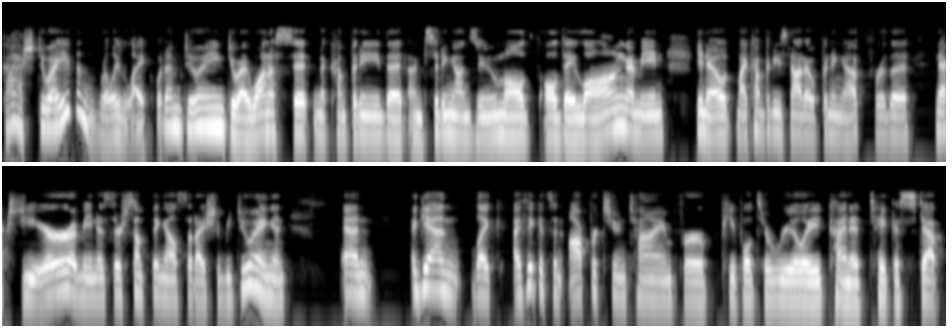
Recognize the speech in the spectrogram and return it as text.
gosh, do I even really like what I'm doing? Do I want to sit in a company that I'm sitting on Zoom all all day long? I mean, you know, my company's not opening up for the next year. I mean, is there something else that I should be doing? And and again, like I think it's an opportune time for people to really kind of take a step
